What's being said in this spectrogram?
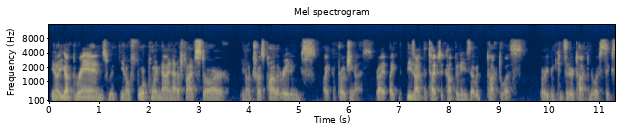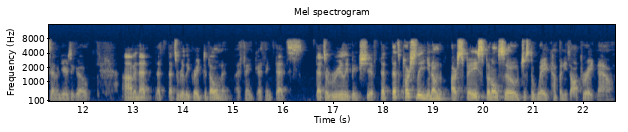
you know, you got brands with you know 4.9 out of five star, you know, Trustpilot ratings, like approaching us, right? Like these aren't the types of companies that would talk to us or even consider talking to us six, seven years ago. Um, and that, that that's a really great development. I think. I think that's that's a really big shift. That that's partially you know our space, but also just the way companies operate now.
